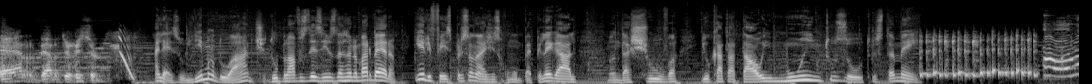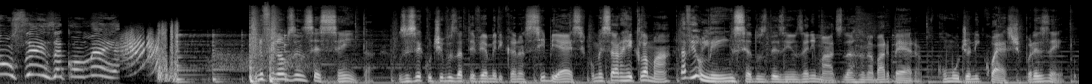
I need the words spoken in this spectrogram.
Herbert Richards. Aliás, o Lima Duarte dublava os desenhos da Hanna-Barbera, e ele fez personagens como o Pepe Legal, Manda-Chuva e o Catatal e muitos outros também. Ah, não sei, Zé Colmeia! E no final dos anos 60, os executivos da TV americana CBS começaram a reclamar da violência dos desenhos animados da Hanna-Barbera, como o Johnny Quest, por exemplo.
